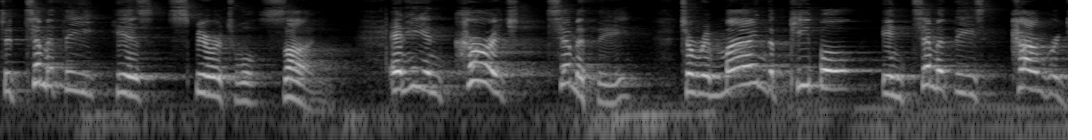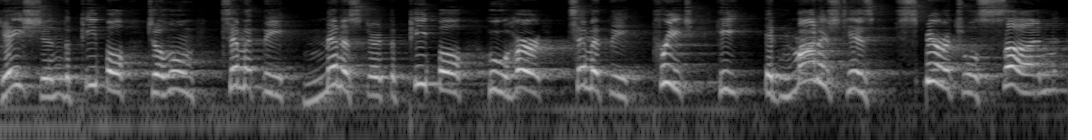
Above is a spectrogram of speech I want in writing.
to Timothy, his spiritual son. And he encouraged Timothy to remind the people in Timothy's congregation, the people to whom Timothy ministered, the people who heard Timothy preach, he admonished his spiritual son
